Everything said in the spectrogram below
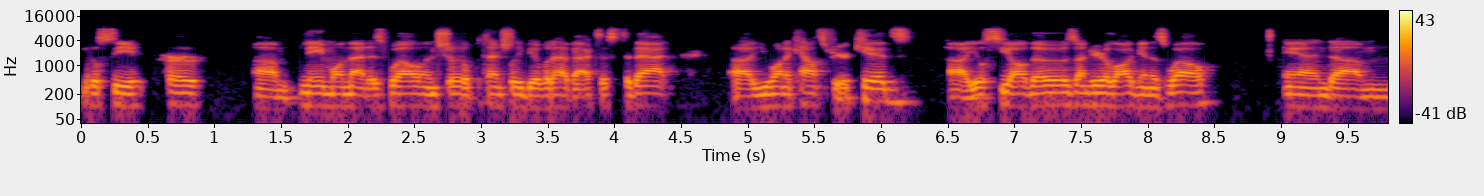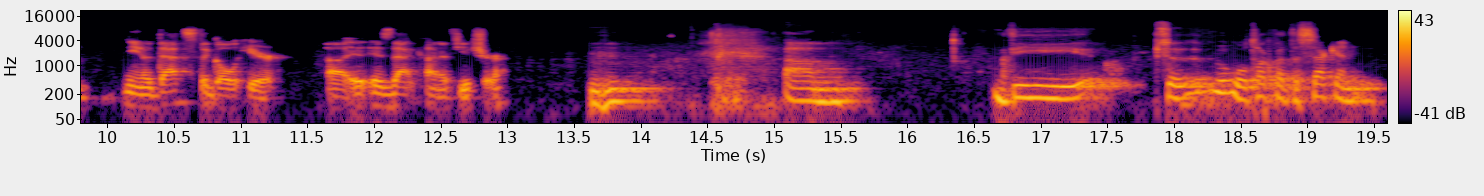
you'll see her um, name on that as well, and she'll potentially be able to have access to that. Uh, you want accounts for your kids, uh, you'll see all those under your login as well, and um, you know that's the goal here. Uh, is that kind of future. Mm-hmm. Um, the so we'll talk about the second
